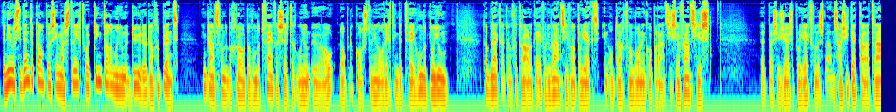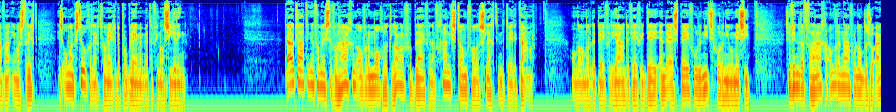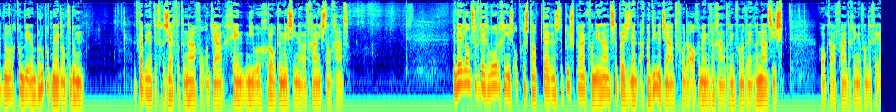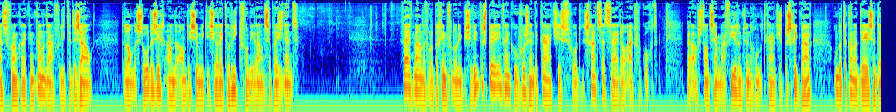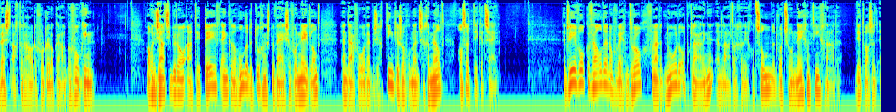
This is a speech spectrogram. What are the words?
De nieuwe studentencampus in Maastricht wordt tientallen miljoenen duurder dan gepland. In plaats van de begrote 165 miljoen euro lopen de kosten nu al richting de 200 miljoen. Dat blijkt uit een vertrouwelijke evaluatie van het project in opdracht van woningcorporatie Servatius. Het prestigieuze project van de Spaanse architect Calatrava in Maastricht is onlangs stilgelegd vanwege de problemen met de financiering. De uitlatingen van minister Verhagen over een mogelijk langer verblijf in Afghanistan vallen slecht in de Tweede Kamer. Onder andere de PvdA, de VVD en de SP voeren niets voor een nieuwe missie. Ze vinden dat Verhagen andere NAVO-landen zo uitnodigt om weer een beroep op Nederland te doen. Het kabinet heeft gezegd dat er na volgend jaar geen nieuwe grote missie naar Afghanistan gaat. De Nederlandse vertegenwoordiging is opgestapt tijdens de toespraak van de Iraanse president Ahmadinejad voor de Algemene Vergadering van de Verenigde Naties. Ook de afvaardigingen van de VS, Frankrijk en Canada verlieten de zaal. De landen stoorden zich aan de antisemitische retoriek van de Iraanse president. Vijf maanden voor het begin van de Olympische Winterspelen in Vancouver zijn de kaartjes voor de schaatswedstrijden al uitverkocht. Per afstand zijn maar 2400 kaartjes beschikbaar... omdat de Canadezen de rest achterhouden voor de lokale bevolking. Organisatiebureau ATP heeft enkele honderden toegangsbewijzen voor Nederland... en daarvoor hebben zich tien keer zoveel mensen gemeld als er tickets zijn. Het weer wolkenvelden en overwegend droog. Vanuit het noorden opklaringen en later geregeld zon. Het wordt zo'n 19 graden. Dit was het.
